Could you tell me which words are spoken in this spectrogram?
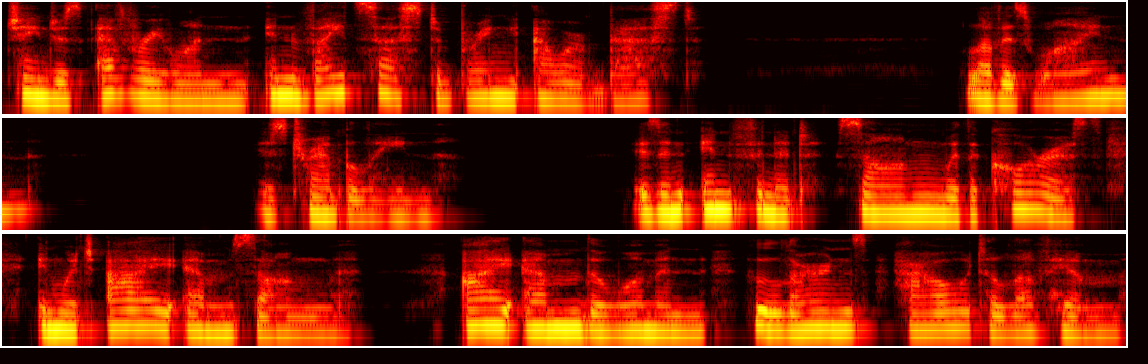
changes everyone, invites us to bring our best. Love is wine, is trampoline, is an infinite song with a chorus in which I am sung. I am the woman who learns how to love him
